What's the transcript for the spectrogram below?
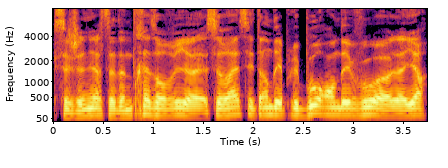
C'est génial, ça donne très envie. C'est vrai, c'est un des plus beaux rendez-vous euh, d'ailleurs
